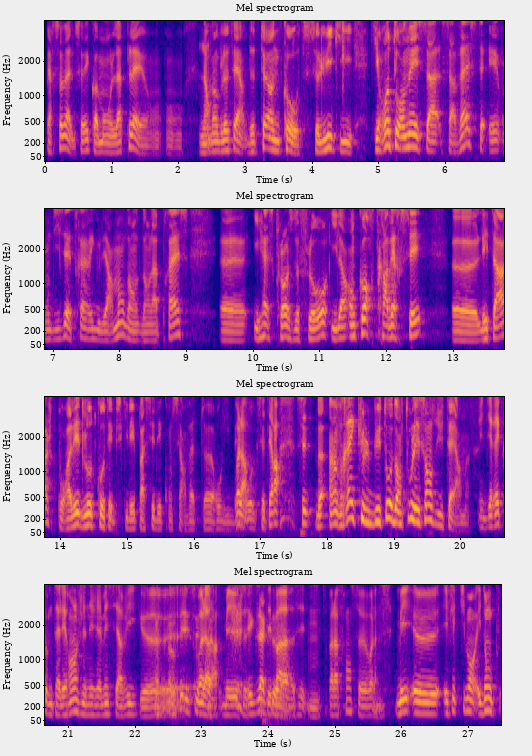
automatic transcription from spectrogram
personnelle. Vous savez comment on l'appelait en, Angleterre De turncoat, celui qui, qui retournait sa, sa, veste, et on disait très régulièrement dans, dans la presse, euh, he has crossed the floor, il a encore traversé euh, l'étage pour aller de l'autre côté, puisqu'il est passé des conservateurs aux libéraux, etc. C'est ben, un vrai culbuto dans tous les sens du terme. Il dirait comme Talleyrand, je n'ai jamais servi que... voilà, mais c'était pas, mm. pas la France, euh, voilà. Mm. Mais effectivement, et donc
